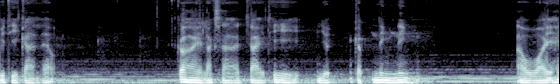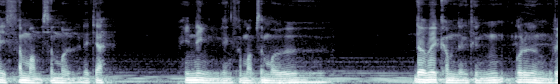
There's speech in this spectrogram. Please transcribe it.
วิธีการแล้ว ก็ให้รักษาใจที่หยุดกับนิ่ง ๆ เอาไว้ให้สม่ำเสมอนะจ๊ะ ให้นิ่งอย่างสม่ำเสมอ โดยไม่คำนึงถึงเรื่องเว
